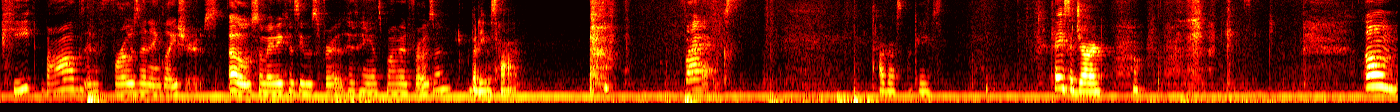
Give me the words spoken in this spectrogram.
peat bogs, and frozen in glaciers. Oh, so maybe because he was frozen, his hands might have been frozen? But he was hot. Facts. I rest my case. Case adjourned. Um,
